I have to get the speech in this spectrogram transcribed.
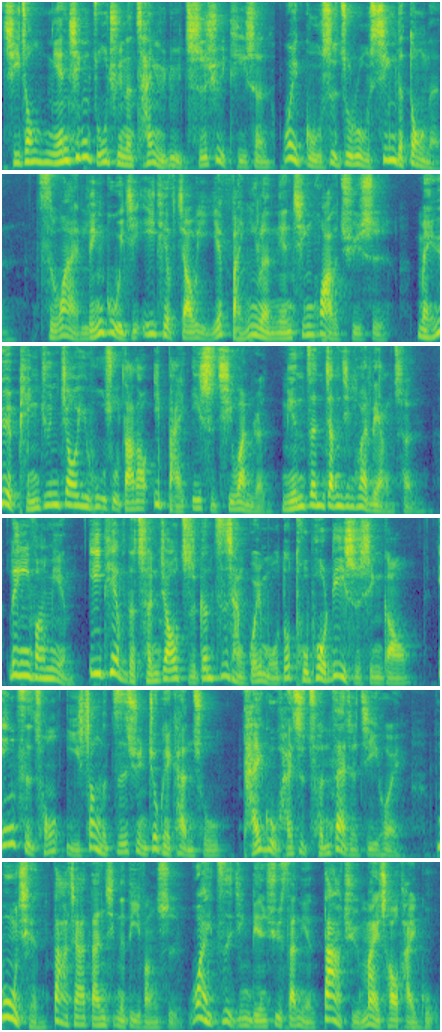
其中年轻族群的参与率持续提升，为股市注入新的动能。此外，零股以及 ETF 交易也反映了年轻化的趋势。每月平均交易户数达到一百一十七万人，年增将近快两成。另一方面，ETF 的成交值跟资产规模都突破历史新高。因此，从以上的资讯就可以看出，台股还是存在着机会。目前大家担心的地方是，外资已经连续三年大举卖超台股，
